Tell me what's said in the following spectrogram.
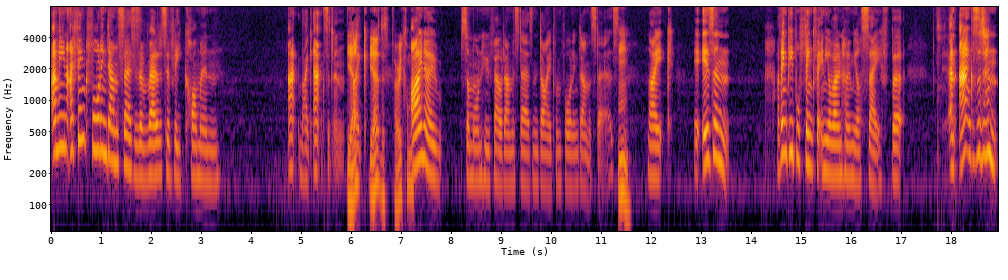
I mean, I think falling down the stairs is a relatively common ac- like accident. Yeah, Like yeah, that's very common. I know someone who fell down the stairs and died from falling down the stairs. Mm. Like it isn't I think people think that in your own home you're safe, but an accident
